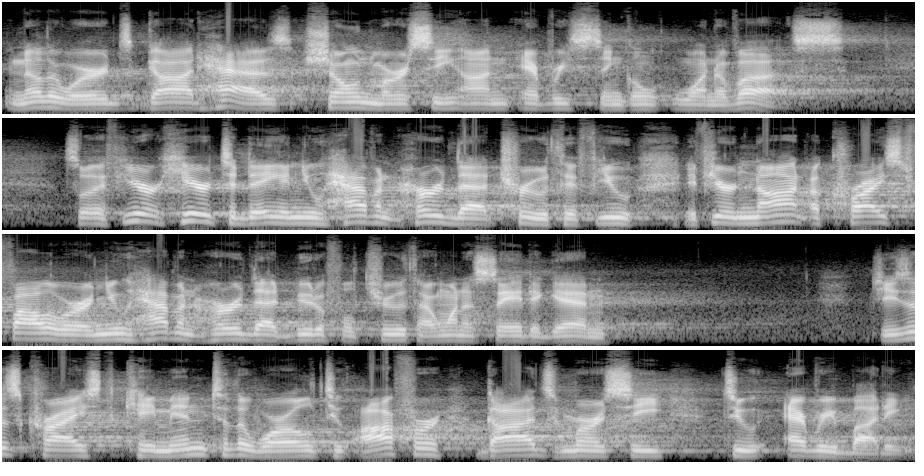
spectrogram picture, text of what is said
In other words, God has shown mercy on every single one of us. So if you're here today and you haven't heard that truth, if, you, if you're not a Christ follower and you haven't heard that beautiful truth, I want to say it again. Jesus Christ came into the world to offer God's mercy to everybody,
